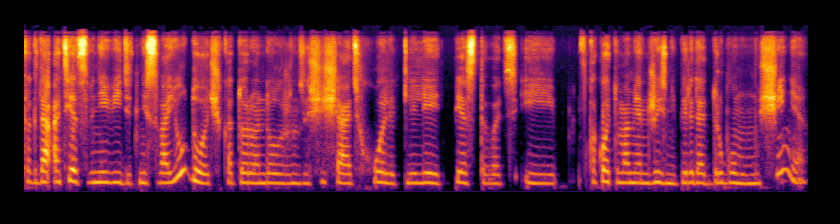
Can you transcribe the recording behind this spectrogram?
Когда отец в ней видит не свою дочь, которую он должен защищать, холить, лелеять, пестовать и в какой-то момент жизни передать другому мужчине,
